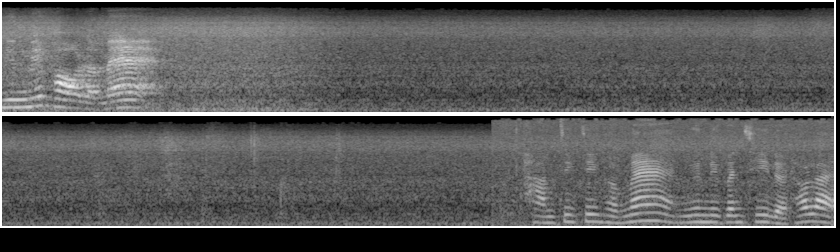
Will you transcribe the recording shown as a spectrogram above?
เงินไม่พอเหรอแม่ ถามจริงๆเหรอแม่ เงินในบัญชีเหลือเท่าไหร่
